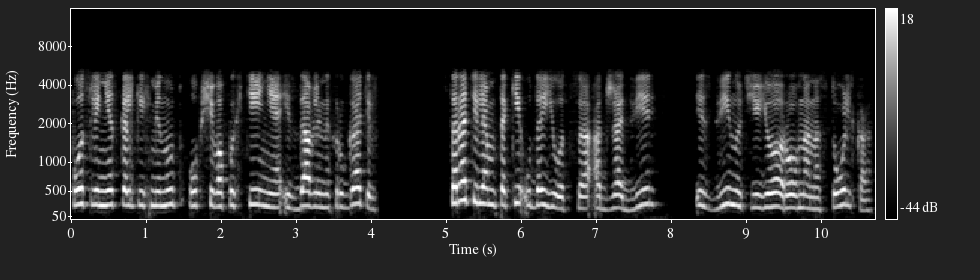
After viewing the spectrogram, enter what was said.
После нескольких минут общего пыхтения и сдавленных ругательств старателям таки удается отжать дверь и сдвинуть ее ровно настолько,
